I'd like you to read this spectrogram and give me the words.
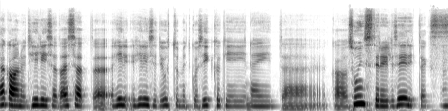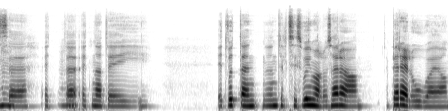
väga nüüd hilised asjad, hil-, hilised juhtumid, kus ikkagi neid äh, ka sundsteriliseeritakse mm, -hmm. et mm, -hmm. et nad ei, et võtta nendelt siis võimalus ära pere luua ja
